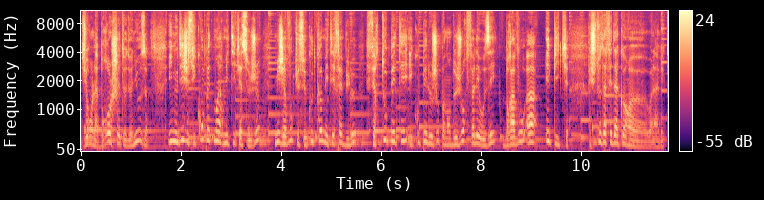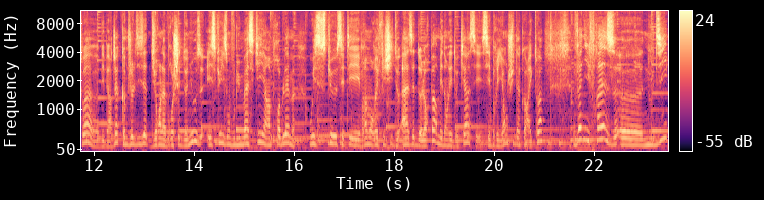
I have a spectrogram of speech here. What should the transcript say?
durant la brochette de news. Il nous dit Je suis complètement hermétique à ce jeu, mais j'avoue que ce coup de com était fabuleux. Faire tout péter et couper le jeu pendant deux jours, fallait oser. Bravo à Epic. Je suis tout à fait d'accord voilà, avec toi, Bieber Jack. Comme je le disais durant la brochette de news, est-ce qu'ils ont voulu masquer un problème ou est-ce que c'était vraiment réfléchi de A à Z de leur part? Mais dans les deux cas, c'est brillant, je suis d'accord avec toi. Vanny Fraise euh, nous dit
